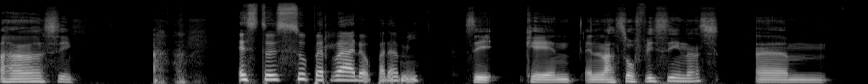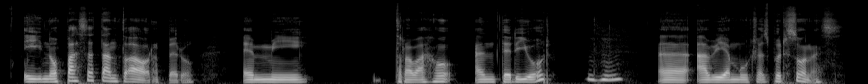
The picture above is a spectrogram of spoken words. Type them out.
Ah, sí. Esto es súper raro para mí. Sí, que en, en las oficinas, em, y no pasa tanto ahora, pero en mi trabajo anterior eh, había muchas personas.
